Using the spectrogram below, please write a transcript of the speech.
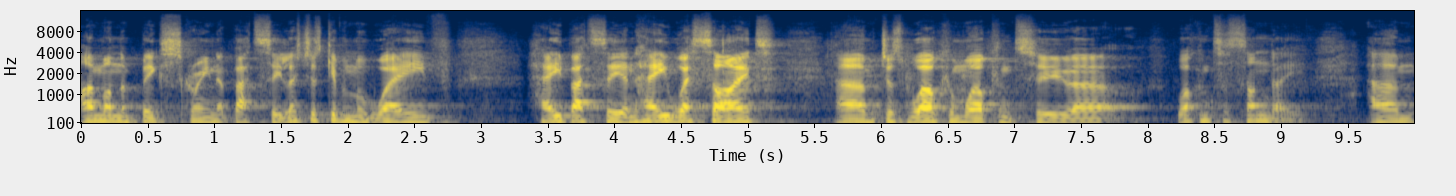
I'm on the big screen at Battersea. Let's just give them a wave. Hey, Batsy, and hey, Westside. Um, just welcome, welcome to, uh, welcome to Sunday. Um,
